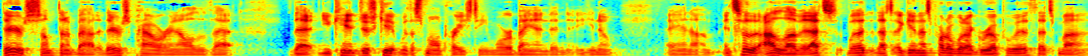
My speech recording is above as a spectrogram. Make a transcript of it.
there's something about it there's power in all of that that you can't just get with a small praise team or a band and you know and um and so I love it that's that's again that's part of what I grew up with that's my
